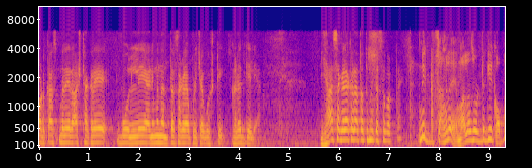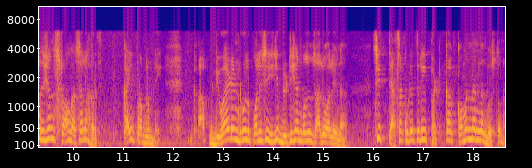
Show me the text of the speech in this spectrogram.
पॉडकास्टमध्ये राज ठाकरे बोलले आणि मग नंतर सगळ्या पुढच्या गोष्टी घडत गेल्या. ह्या सगळ्याकडे आता तुम्ही कसं बघताय? नाही चांगलं आहे. मला असं वाटतं की एक ऑपोजिशन स्ट्रॉंग असायला हर काही प्रॉब्लेम नाही. डिवाइड अँड रूल पॉलिसी ही जी ब्रिटिशांपासून चालू आली ना सी त्याचा कुठेतरी फटका कॉमन मॅनलाच बसतो ना.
